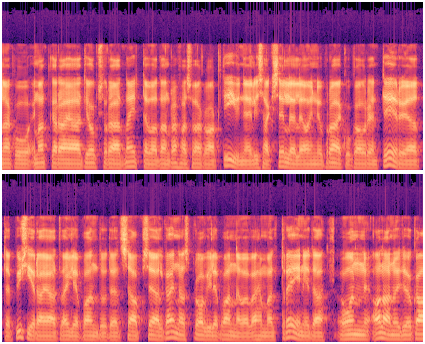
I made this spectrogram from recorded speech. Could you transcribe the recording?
nagu matkarajad, jooksurajad näitavad, on rahvas väga aktiivne, lisaks sellele on ju praegu ka orienteerijad, püsirajad välja pandud, et saab seal ka ennast proovile panna või vähemalt treenida. on alanud ju ka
